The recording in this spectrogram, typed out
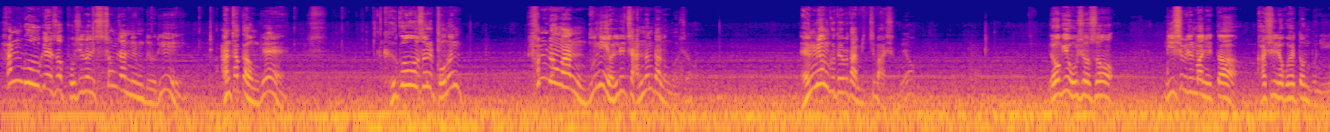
한국에서 보시는 시청자님들이 안타까운 게 그것을 보는 현명한 눈이 열리지 않는다는 거죠. 액면 그대로 다 믿지 마시고요. 여기 오셔서 20일만 있다 가시려고 했던 분이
